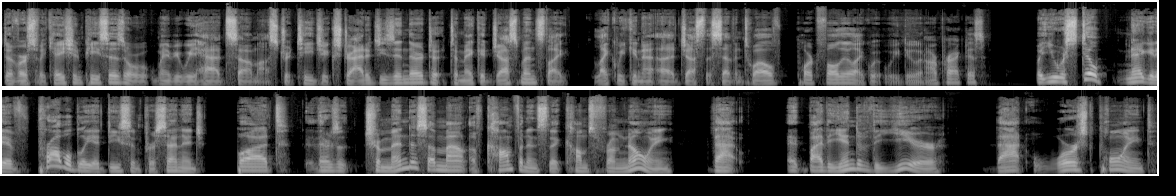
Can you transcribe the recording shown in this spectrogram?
diversification pieces or maybe we had some uh, strategic strategies in there to, to make adjustments like like we can uh, adjust the 712 portfolio like we do in our practice but you were still negative probably a decent percentage but there's a tremendous amount of confidence that comes from knowing that by the end of the year that worst point,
